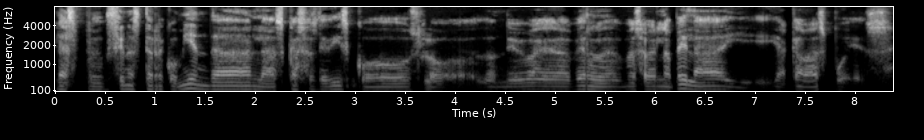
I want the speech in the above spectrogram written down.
las producciones te recomiendan, las casas de discos, lo, donde a ver, vas a ver la pela y acabas pues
